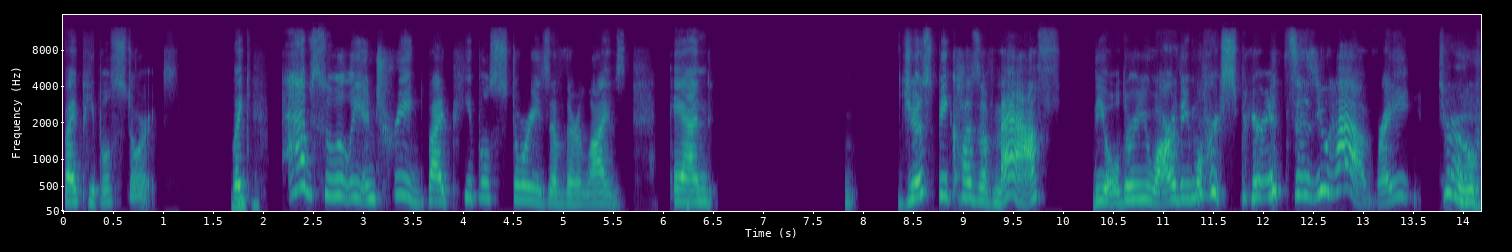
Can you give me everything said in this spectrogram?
by people's stories. Like, mm-hmm. absolutely intrigued by people's stories of their lives. And just because of math, the older you are, the more experiences you have, right? True.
